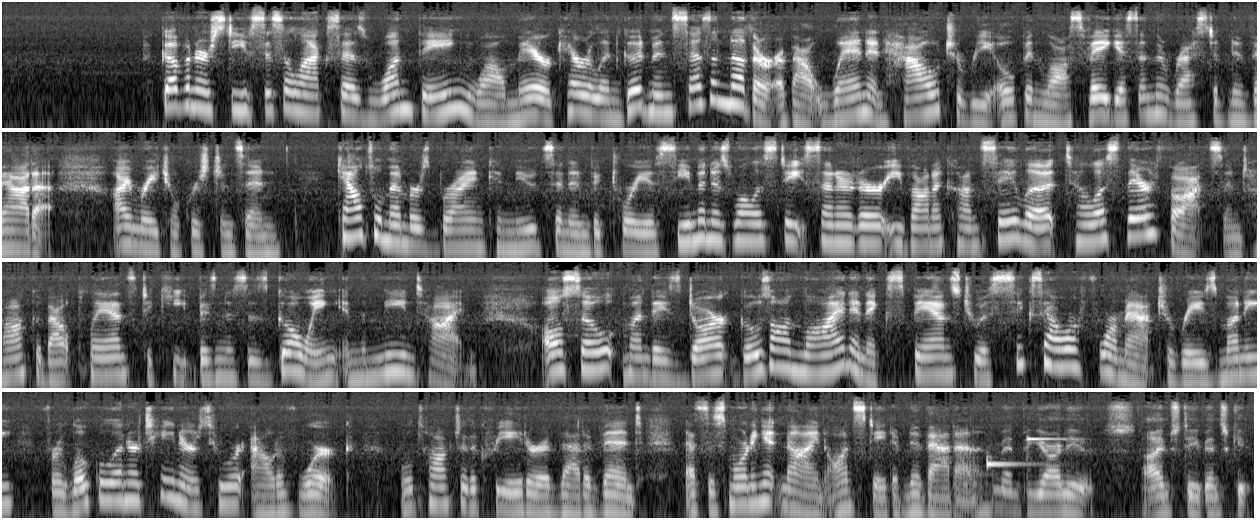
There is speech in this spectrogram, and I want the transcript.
Governor Steve Sisolak says one thing, while Mayor Carolyn Goodman says another about when and how to reopen Las Vegas and the rest of Nevada. I'm Rachel Christensen. Council members Brian Knudsen and Victoria Seaman, as well as State Senator Ivana Cancela, tell us their thoughts and talk about plans to keep businesses going in the meantime. Also, Monday's Dark goes online and expands to a six hour format to raise money for local entertainers who are out of work. We'll talk to the creator of that event. That's this morning at 9 on State of Nevada. From NPR News, I'm Steve Inskeep.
